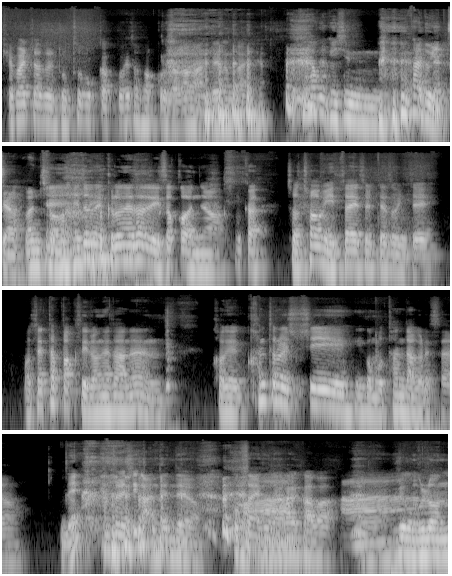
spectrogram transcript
개발자들 노트북 갖고 회사 밖으로 나가면 안 되는 거 아니에요? 하고 계신 회사도 있죠. 많죠. 네, 예전에 그런 회사들이 있었거든요. 그러니까 저 처음에 입사했을 때도 이제 뭐 셋탑박스 이런 회사는 거기 컨트롤 C 이거 못한다 그랬어요. 네? 컨트롤 C가 안 된대요. 복사해서 아. 나갈까봐. 아. 그리고 물론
